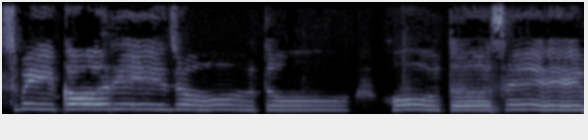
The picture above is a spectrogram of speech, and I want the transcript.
स्वीकारे जातो. हो तो होत से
